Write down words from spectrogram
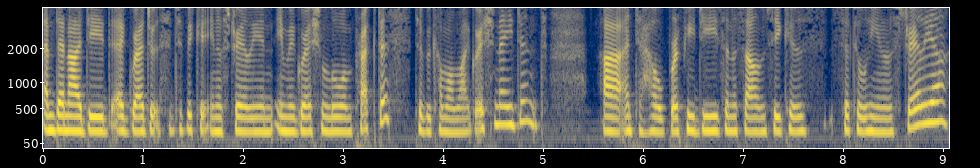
And then I did a graduate certificate in Australian immigration law and practice to become a migration agent uh, and to help refugees and asylum seekers settle here in Australia.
